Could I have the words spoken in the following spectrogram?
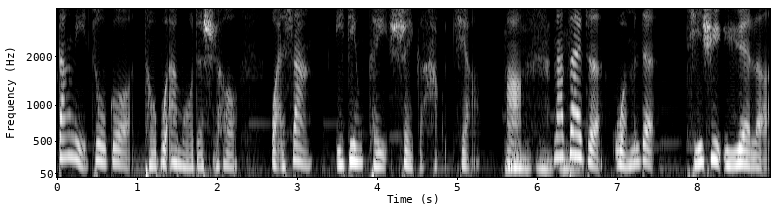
当你做过头部按摩的时候，晚上一定可以睡个好觉啊。那再者，我们的情绪愉悦了，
